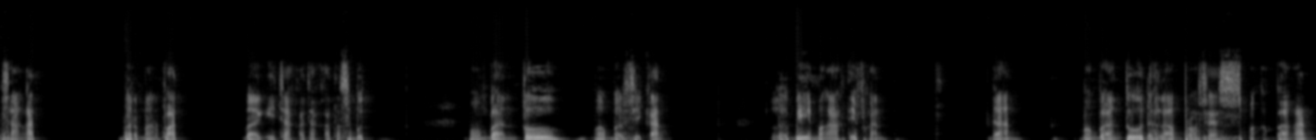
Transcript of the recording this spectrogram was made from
sangat bermanfaat bagi cakra-cakra tersebut. Membantu membersihkan, lebih mengaktifkan, dan membantu dalam proses pengembangan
